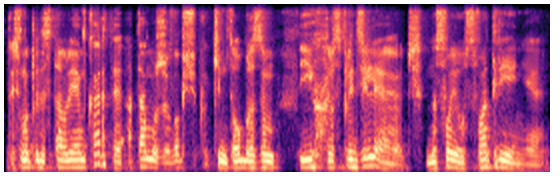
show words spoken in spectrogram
То есть мы предоставляем карты, а там уже, в общем, каким-то образом их распределяют на свое усмотрение.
